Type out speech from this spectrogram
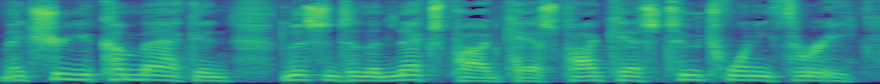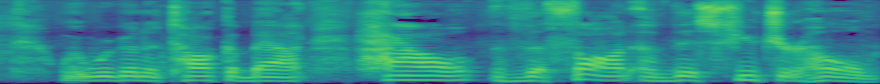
Make sure you come back and listen to the next podcast, podcast 223, where we're going to talk about how the thought of this future home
